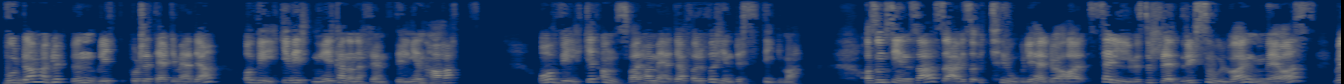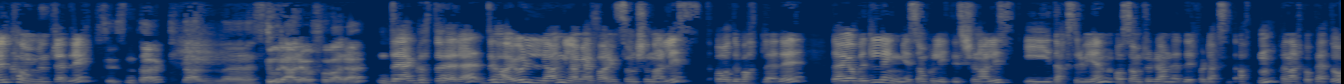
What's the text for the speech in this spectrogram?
Hvordan har gruppen blitt portrettert i media, og hvilke virkninger kan denne fremstillingen ha hatt? Og hvilket ansvar har media for å forhindre stigma? Og som Sine sa, så er vi så utrolig heldige å ha selveste Fredrik Solvang med oss. Velkommen, Fredrik. Tusen takk. Det er en uh, stor ære å få være her. Det er godt å høre. Du har jo lang, lang erfaring som journalist og debattleder. Du har jobbet lenge som politisk journalist i Dagsrevyen og som programleder for Dagsnytt 18 på NRK P2.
